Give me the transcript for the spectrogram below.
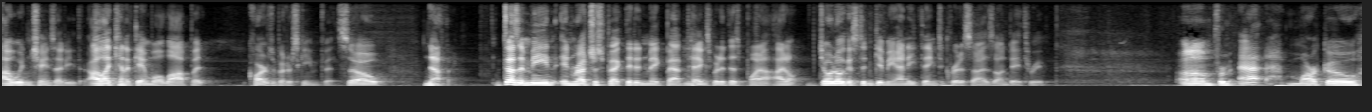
I wouldn't change that either. I like Kenneth Gainwell a lot, but Carter's a better scheme fit. So nothing. Doesn't mean in retrospect they didn't make bad picks, but at this point I don't. Joe Douglas didn't give me anything to criticize on day three. Um, from at Marco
